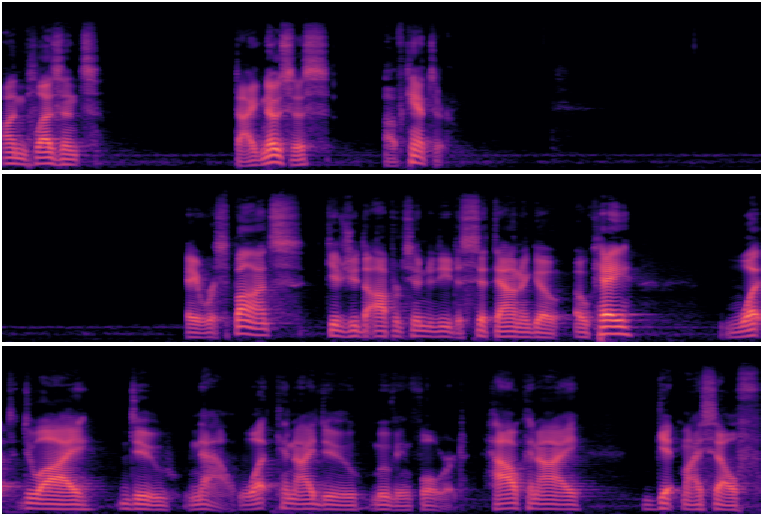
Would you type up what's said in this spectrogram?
unpleasant diagnosis of cancer. A response gives you the opportunity to sit down and go, okay, what do I do now? What can I do moving forward? How can I get myself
